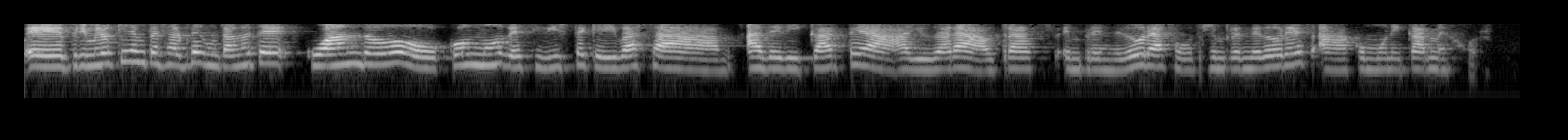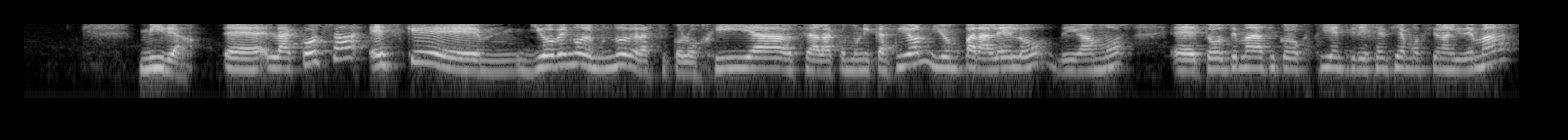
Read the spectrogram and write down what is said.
Eh, primero quiero empezar preguntándote cuándo o cómo decidiste que ibas a, a, dedicarte a ayudar a otras emprendedoras o otros emprendedores a comunicar mejor. Mira, eh, la cosa es que mm, yo vengo del mundo de la psicología, o sea, la comunicación, yo en paralelo, digamos, eh, todo el tema de la psicología, inteligencia emocional y demás,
